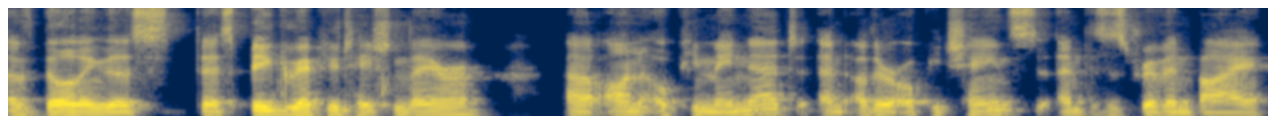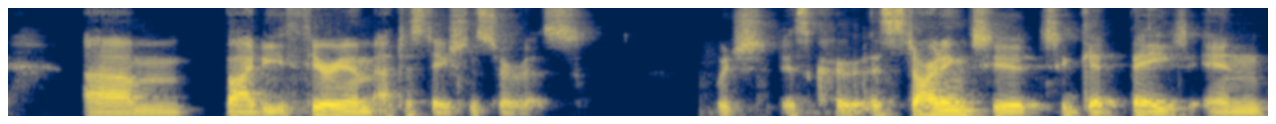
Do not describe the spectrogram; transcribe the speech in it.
of building this this big reputation layer uh, on OP mainnet and other OP chains, and this is driven by um, by the Ethereum attestation service, which is, is starting to to get baked in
